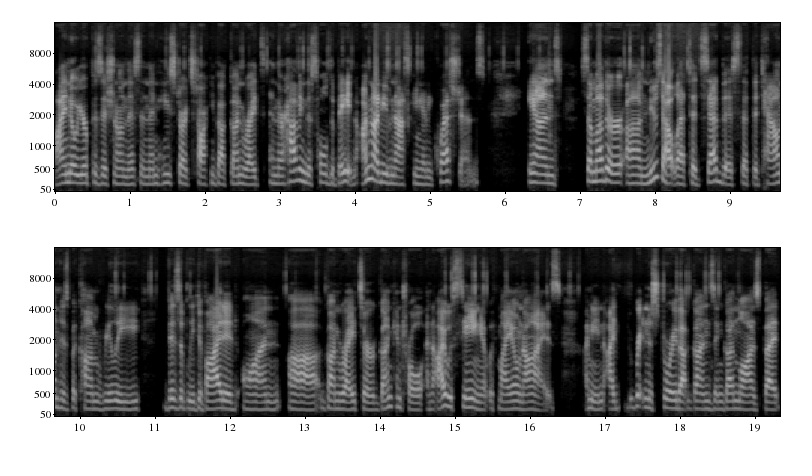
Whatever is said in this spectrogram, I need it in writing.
I know your position on this. And then he starts talking about gun rights and they're having this whole debate. And I'm not even asking any questions. And some other um, news outlets had said this that the town has become really visibly divided on uh, gun rights or gun control. And I was seeing it with my own eyes. I mean, I'd written a story about guns and gun laws, but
